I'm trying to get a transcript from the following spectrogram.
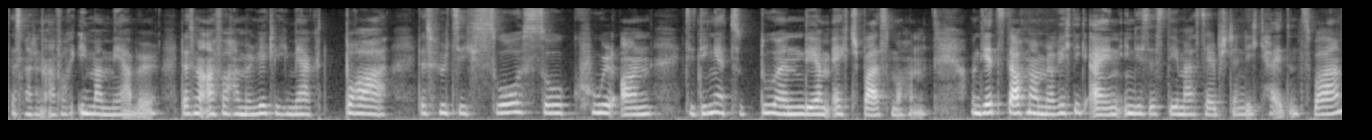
dass man dann einfach immer mehr will. Dass man einfach einmal wirklich merkt, boah, das fühlt sich so, so cool an, die Dinge zu tun, die einem echt Spaß machen. Und jetzt tauchen wir mal richtig ein in dieses Thema Selbstständigkeit. Und zwar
